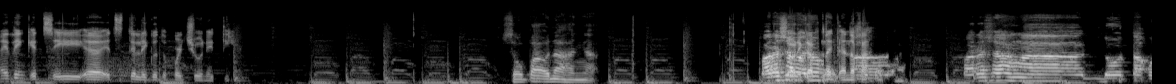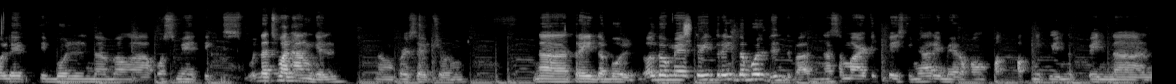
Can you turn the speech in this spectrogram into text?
I think it's a uh, it's still a good opportunity. So, paunahan nga. Para siyang Sorry, ano, Kap, nag-ano ka? ah, para siyang ah, Dota collectible na mga cosmetics. That's one angle ng perception na tradable. Although may trade tradable din, di ba? Nasa marketplace, kunyari meron kang pakpak ni Queen of Pain na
